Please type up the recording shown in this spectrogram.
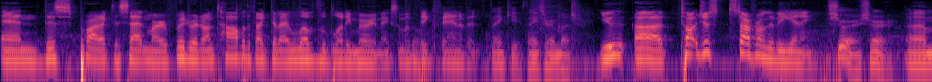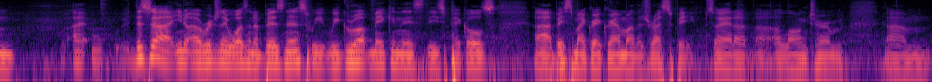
and this product has sat in my refrigerator. On top of the fact that I love the Bloody Mary mix, I'm a big fan of it. Thank you. Thanks very much. You uh, talk, just start from the beginning. Sure, sure. Um, I, this, uh, you know, originally wasn't a business. We, we grew up making these these pickles uh, based on my great grandmother's recipe. So I had a, a long term um,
